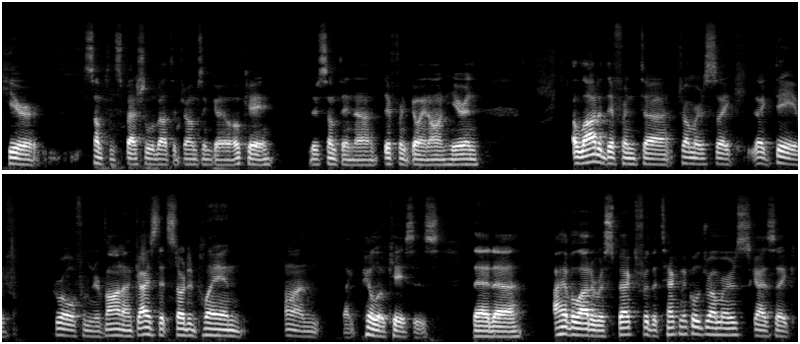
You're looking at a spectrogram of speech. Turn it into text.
hear something special about the drums and go, okay, there's something uh, different going on here. And a lot of different uh, drummers, like like Dave Grohl from Nirvana, guys that started playing on like pillowcases. That uh, I have a lot of respect for the technical drummers, guys like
